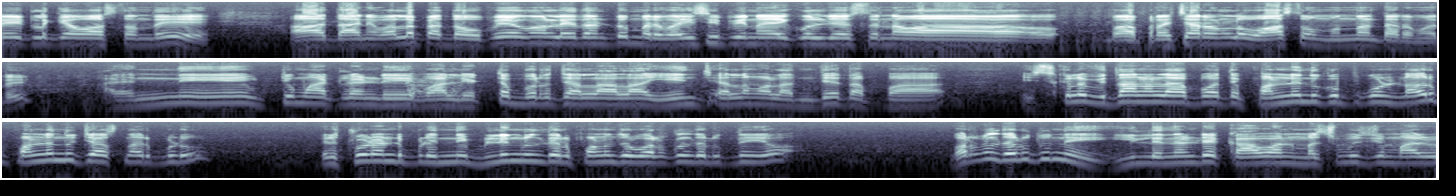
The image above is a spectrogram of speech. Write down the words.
రేట్లకే వస్తుంది. దానివల్ల పెద్ద ఉపయోగం లేదంటూ మరి వైసీపీ నాయకులు చేస్తున్న ప్రచారంలో వాస్తవం ఉందంటారా మరి? అవన్నీ ఉట్టి మాటలండి. వాళ్ళు ఎట్ట బుర్ర చల్లాలా ఏం చేయాలి వాళ్ళు అంతే తప్ప ఇసుకలో విధానం లేకపోతే పనులు ఎందుకు ఒప్పుకుంటున్నారు? పనులు ఎందుకు చేస్తున్నారు ఇప్పుడు? ఇలా చూడండి ఇప్పుడు ఎన్ని బిల్డింగుల దగ్గర పనులు వర్కులు జరుగుతున్నాయో. వర్కులు జరుగుతున్నాయి. వీళ్ళు ఏంటంటే కావాలని మసిపూసి మారి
